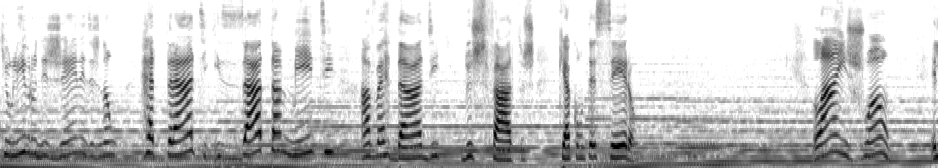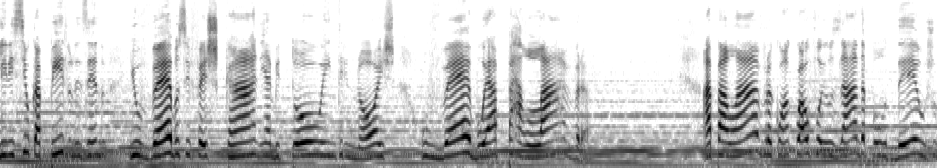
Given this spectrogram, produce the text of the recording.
que o livro de Gênesis não retrate exatamente a verdade dos fatos que aconteceram. Lá em João, ele inicia o capítulo dizendo: E o Verbo se fez carne e habitou entre nós. O Verbo é a palavra a palavra com a qual foi usada por Deus, o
